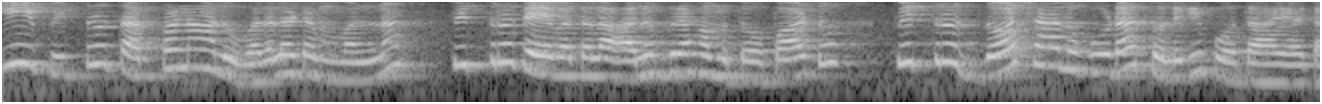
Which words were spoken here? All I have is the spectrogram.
ఈ పితృ తర్పణాలు వదలటం వలన పితృదేవతల అనుగ్రహంతో పాటు పితృదోషాలు కూడా తొలగిపోతాయట.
